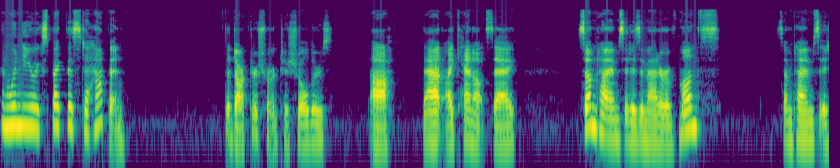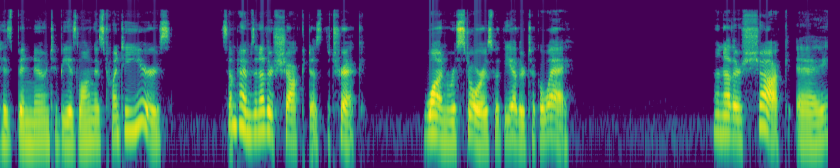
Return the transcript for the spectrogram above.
And when do you expect this to happen? The doctor shrugged his shoulders. Ah, that I cannot say. Sometimes it is a matter of months. Sometimes it has been known to be as long as twenty years. Sometimes another shock does the trick. One restores what the other took away. Another shock, eh?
